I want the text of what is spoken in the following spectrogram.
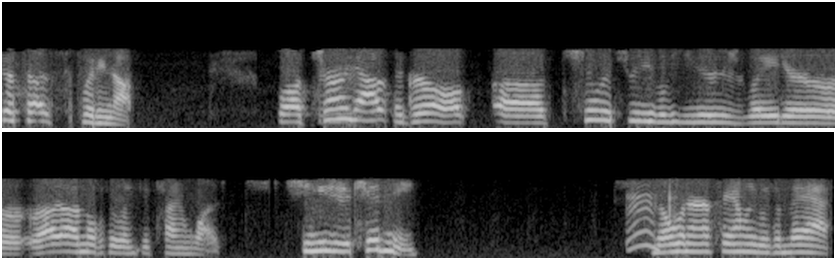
just uh, splitting up. Well, it turned out the girl, uh, two or three years later, or I don't know what the length of time was, she needed a kidney. Mm. No one in her family was a match.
